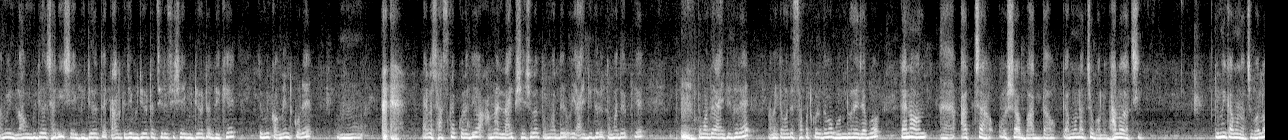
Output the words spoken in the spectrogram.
আমি লং ভিডিও ছাড়ি, সেই ভিডিওতে কালকে যে ভিডিওটা ছেড়েছি, সেই ভিডিওটা দেখে তুমি কমেন্ট করে একটা সাবস্ক্রাইব করে দিও। আমার লাইভ শেষ হলে তোমাদের ওই আইডি ধরে তোমাদেরকে, তোমাদের আইডি ধরে আমি তোমাদের সাপোর্ট করে দেবো, বন্ধু হয়ে যাব। কেন? আচ্ছা ওসব বাদ দাও। কেমন আছো বলো? ভালো আছি। তুমি কেমন আছো বলো?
